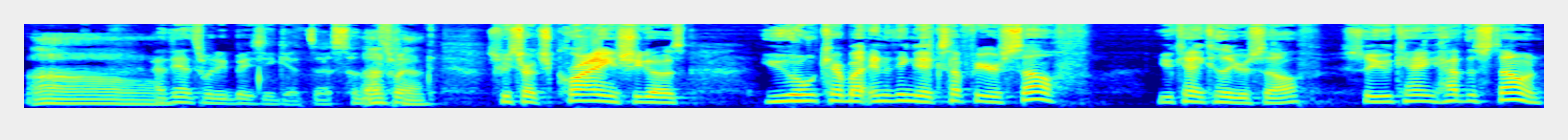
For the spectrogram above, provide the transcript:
Oh, I think that's what he basically gets at. So that's what. So he starts crying. She goes, "You don't care about anything except for yourself. You can't kill yourself, so you can't have the stone."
